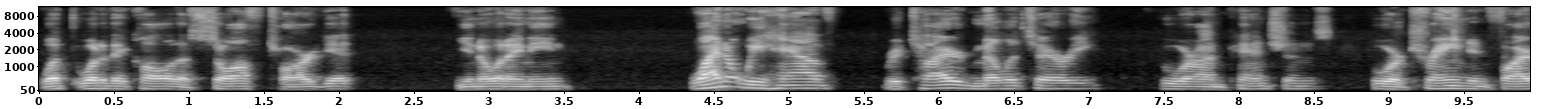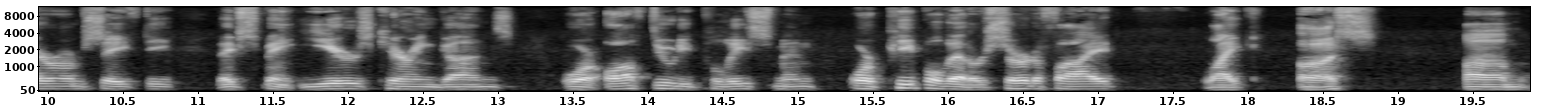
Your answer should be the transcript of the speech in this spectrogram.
what what do they call it a soft target? You know what I mean? Why don't we have retired military who are on pensions, who are trained in firearm safety? They've spent years carrying guns, or off duty policemen, or people that are certified like us um,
